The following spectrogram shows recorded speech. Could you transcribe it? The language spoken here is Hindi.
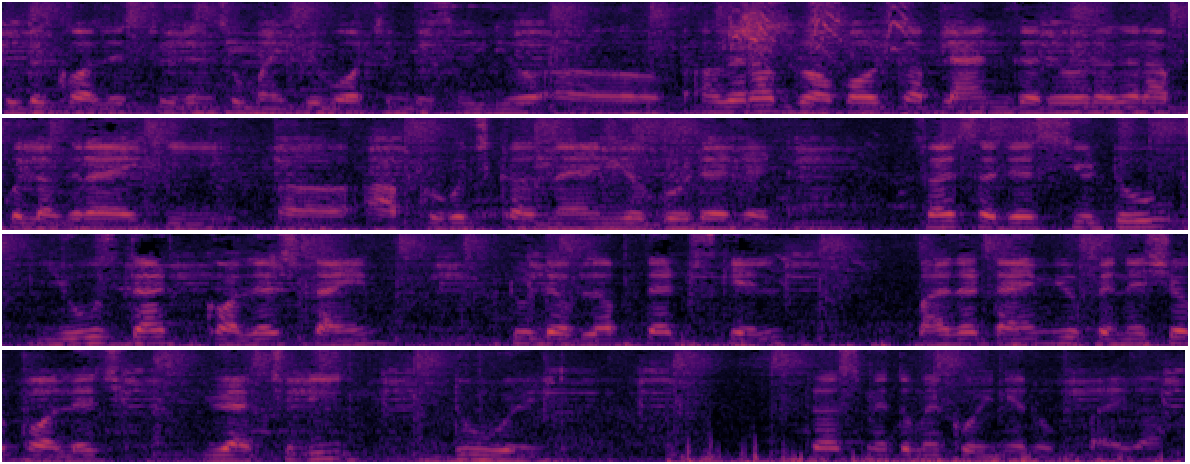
to the college students might be watching this video अगर आप ड्रॉप आउट का प्लान कर रहे हो और अगर आपको लग रहा है कि uh, आपको कुछ करना है and you good at it so I suggest you to use that college time to develop that skill by the time you finish your college you actually do it trust me तुम्हें कोई नहीं रोक पाएगा।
